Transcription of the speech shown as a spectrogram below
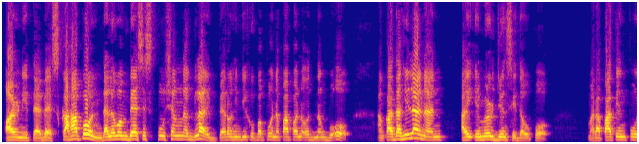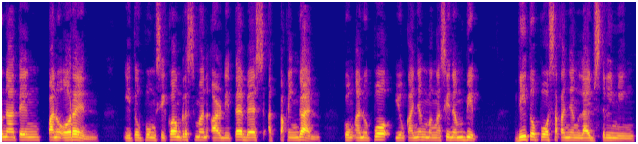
Arnie Tebes. Kahapon, dalawang beses po siyang nag-live pero hindi ko pa po napapanood ng buo. Ang kadahilanan ay emergency daw po. Marapatin po nating panoorin ito pong si Congressman Arnie Tebes at pakinggan kung ano po yung kanyang mga sinambit dito po sa kanyang live streaming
